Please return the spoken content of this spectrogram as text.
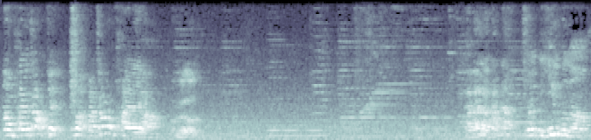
那我们拍个照，对，把把照拍了呀。拜拜了，楠楠。说你衣服呢？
